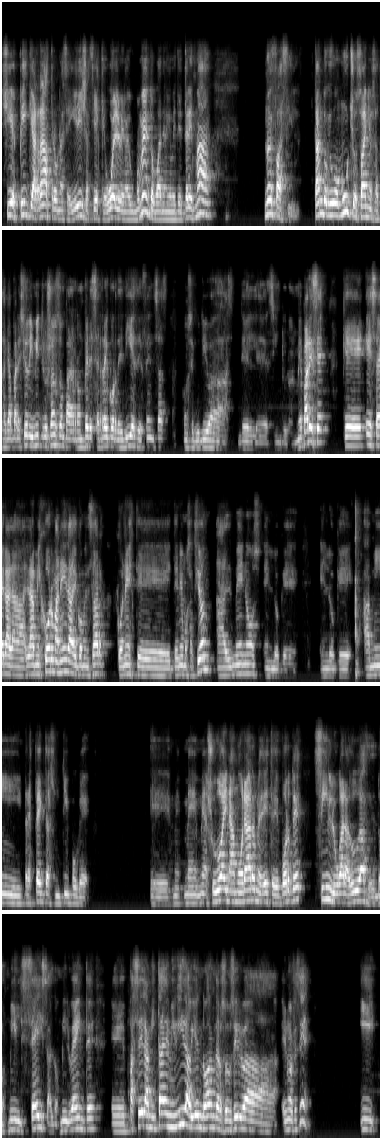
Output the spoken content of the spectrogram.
GSP que arrastra una seguidilla, si es que vuelve en algún momento, va a tener que meter tres más. No es fácil. Tanto que hubo muchos años hasta que apareció Dimitri Johnson para romper ese récord de 10 defensas consecutivas del eh, cinturón. Me parece que esa era la, mejor manera de comenzar con este Tenemos Acción, al menos en lo que, en lo que a mí respecta, es un tipo que eh, me, ayudó a enamorarme de este deporte, sin lugar a dudas, desde el 2006 al 2020. Eh, pasé la mitad de mi vida viendo a Anderson Silva en UFC. Y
